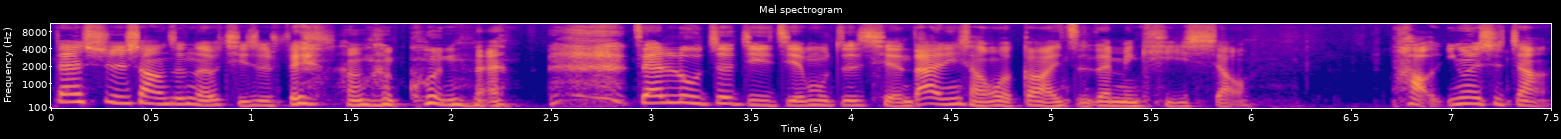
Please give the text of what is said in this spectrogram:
但事实上真的其实非常的困难。在录这集节目之前，大家已经想我刚才一直在那边 k 笑。好，因为是这样，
